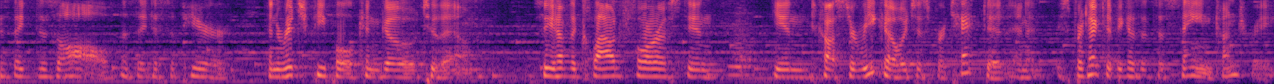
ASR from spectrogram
as they dissolve as they disappear. And rich people can go to them. So you have the cloud forest in in Costa Rica which is protected. And it is protected because it's a sane country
